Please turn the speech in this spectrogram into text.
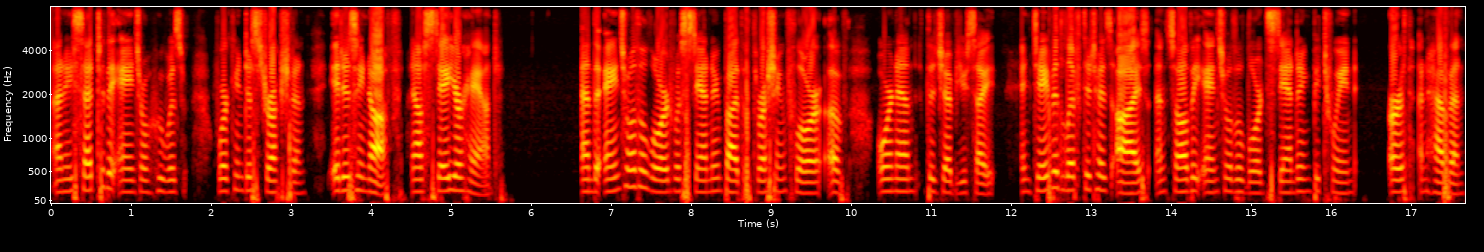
And he said to the angel who was working destruction, It is enough. Now stay your hand. And the angel of the Lord was standing by the threshing floor of Ornan the Jebusite. And David lifted his eyes and saw the angel of the Lord standing between earth and heaven,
